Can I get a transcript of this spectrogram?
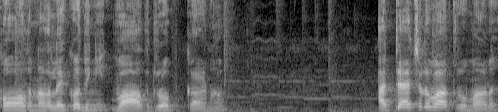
കോർണറിലേക്ക് ഒതുങ്ങി വാർഡ്രോബ് കാണാം. അറ്റാച്ച്ഡ് ബാത്റൂമാണ്.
